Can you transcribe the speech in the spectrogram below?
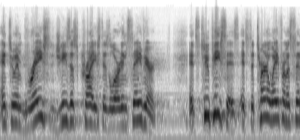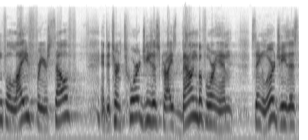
and to embrace Jesus Christ as Lord and Savior. It's two pieces it's to turn away from a sinful life for yourself and to turn toward Jesus Christ, bowing before Him, saying, Lord Jesus,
